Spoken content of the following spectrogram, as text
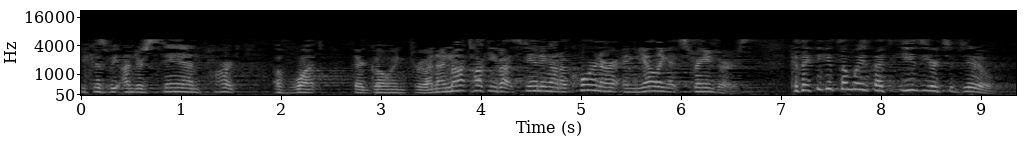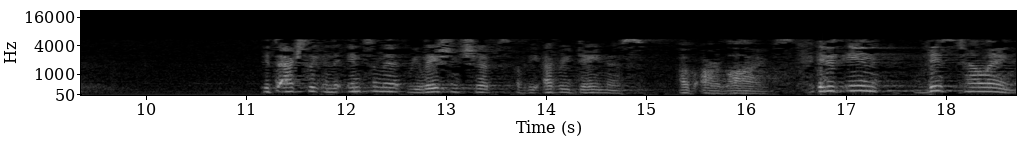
because we understand part of what they're going through. And I'm not talking about standing on a corner and yelling at strangers, because I think in some ways that's easier to do. It's actually in the intimate relationships of the everydayness of our lives. It is in this telling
